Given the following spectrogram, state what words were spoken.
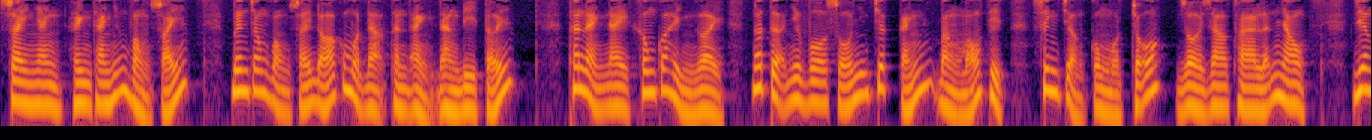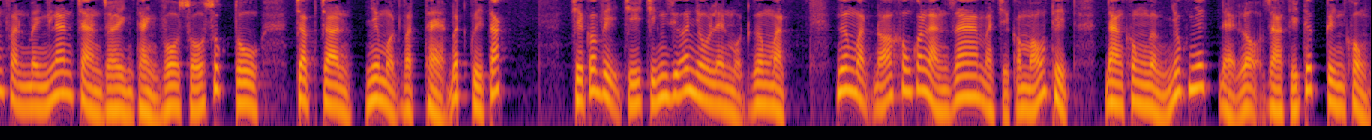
xoay nhanh hình thành những vòng xoáy. Bên trong vòng xoáy đó có một đạo thân ảnh đang đi tới. Thân ảnh này không có hình người, nó tựa như vô số những chiếc cánh bằng máu thịt sinh trưởng cùng một chỗ rồi giao thoa lẫn nhau. Riêng phần mình lan tràn rồi hình thành vô số xúc tu, chập trần như một vật thể bất quy tắc. Chỉ có vị trí chính giữa nhô lên một gương mặt. Gương mặt đó không có làn da mà chỉ có máu thịt, đang không ngừng nhúc nhích để lộ ra khí tức kinh khủng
